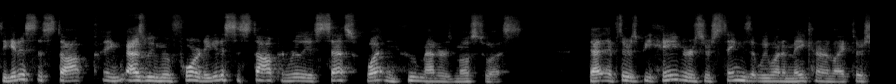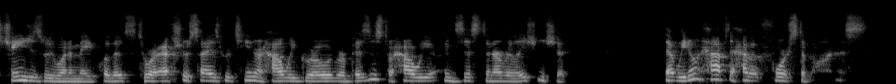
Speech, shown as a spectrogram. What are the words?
to get us to stop, and as we move forward, to get us to stop and really assess what and who matters most to us. That if there's behaviors, there's things that we want to make in our life, there's changes we want to make, whether it's to our exercise routine or how we grow our business or how we exist in our relationship, that we don't have to have it forced upon us.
